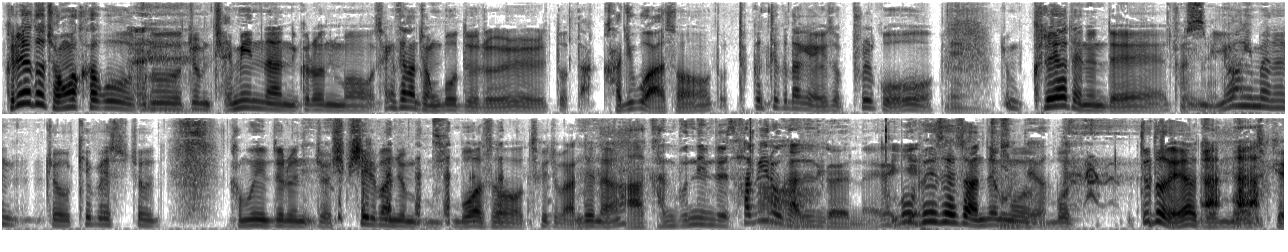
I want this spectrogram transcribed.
그래야 더 정확하고 그 좀 재미난 그런 뭐 생생한 정보들을 또 딱 가지고 와서 또 뜨끈뜨끈하게 여기서 풀고 네. 좀 그래야 되는데 좀. 이왕이면은 저 KBS 저 간부님들은 저 십시일반 좀 모아서 어떻게 좀 안 되나? 아 간부님들 사비로 아. 가는 거였나요? 이게? 뭐 회사에서 안 되면? 뭐, 뭐 뜯어내야죠. 뭐 어떻게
